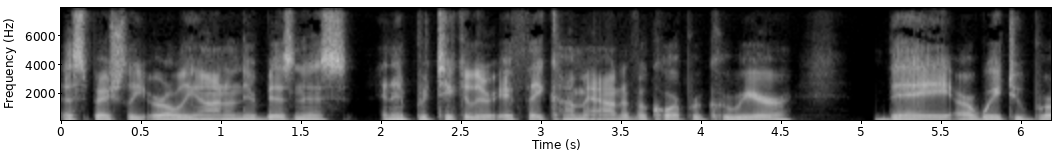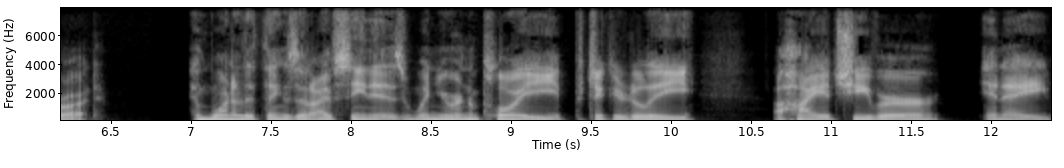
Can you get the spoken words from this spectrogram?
especially early on in their business and in particular if they come out of a corporate career, they are way too broad. And one of the things that I've seen is when you're an employee, particularly a high achiever in a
